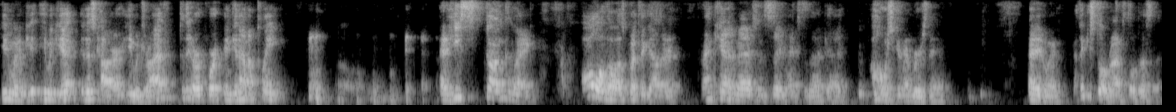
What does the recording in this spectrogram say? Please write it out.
He would get, he would get in his car, he would drive to the airport and get on a plane. And he stunk like all of those put together. I can't imagine sitting next to that guy. Oh, I wish I could remember his name. Anyway, I think he's still around, still does it.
